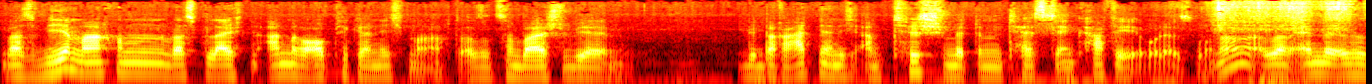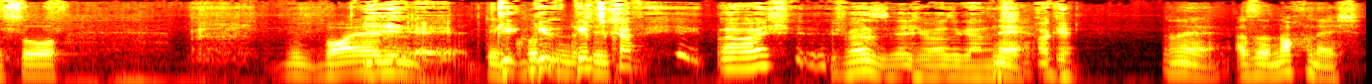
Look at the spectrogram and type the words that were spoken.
was wir machen, was vielleicht ein anderer Optiker nicht macht? Also zum Beispiel, wir, wir beraten ja nicht am Tisch mit einem Tässchen Kaffee oder so. Ne? Also am Ende ist es so, wir wollen äh, den Kunden Gibt's Kaffee bei euch? Ich weiß es, ich weiß es gar nicht. Nee. Okay. Nee, also noch nicht.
